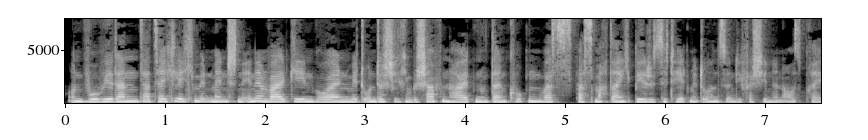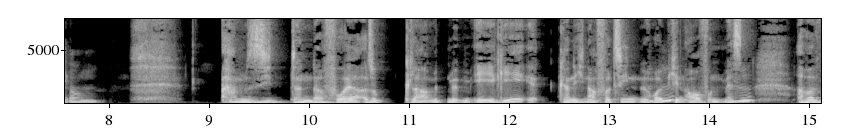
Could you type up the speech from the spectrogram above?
und wo wir dann tatsächlich mit Menschen in den Wald gehen wollen, mit unterschiedlichen Beschaffenheiten und dann gucken, was, was macht eigentlich Biodiversität mit uns und die verschiedenen Ausprägungen. Haben Sie dann da vorher, also klar, mit, mit dem EEG kann ich nachvollziehen, ein mhm. Häubchen auf und messen, mhm. aber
